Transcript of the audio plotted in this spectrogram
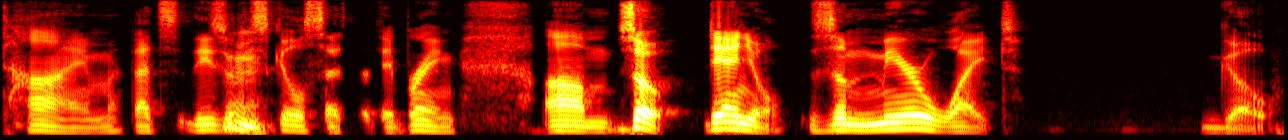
time. That's these are hmm. the skill sets that they bring. Um, so Daniel, Zamir White, go.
